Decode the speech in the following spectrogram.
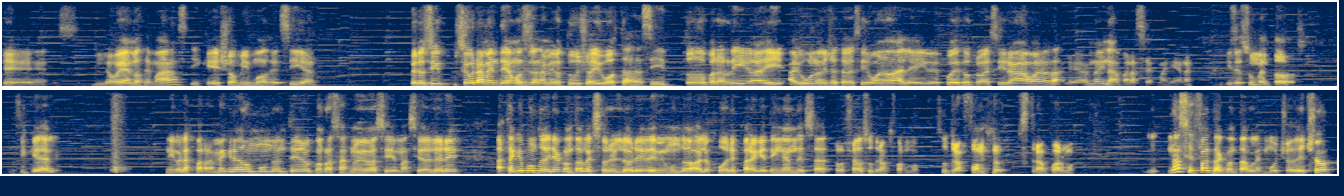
eh, lo vean los demás y que ellos mismos decidan pero si, seguramente, digamos, si son amigos tuyos y vos estás así todo para arriba y alguno de ellos te va a decir, bueno, dale, y después otro va a decir, ah, bueno, dale, no hay nada para hacer mañana. Y se sumen todos. Así que dale. Nicolás Parra, me he creado un mundo entero con razas nuevas y demasiado lore. ¿Hasta qué punto debería contarles sobre el lore de mi mundo a los jugadores para que tengan desarrollado su transformo? Su trasfondo, su transformo. No hace falta contarles mucho. De hecho,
